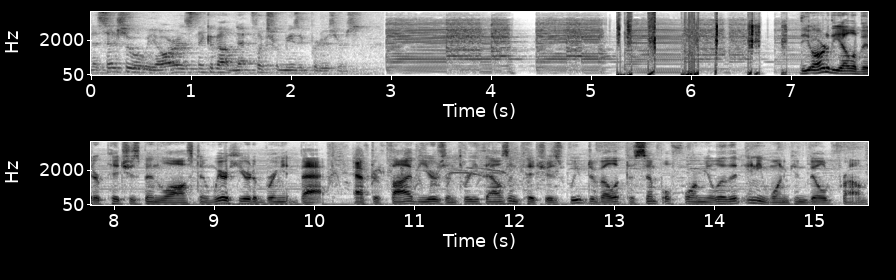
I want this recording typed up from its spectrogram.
And essentially, what we are is think about Netflix for music producers. The art of the elevator pitch has been lost, and we're here to bring it back. After five years and 3,000 pitches, we've developed a simple formula that anyone can build from.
